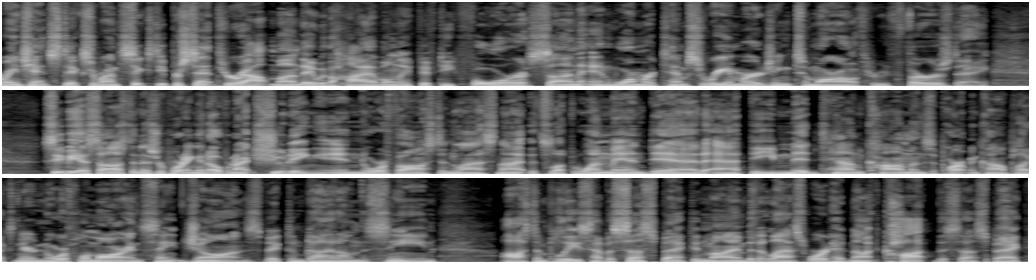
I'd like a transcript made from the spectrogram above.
Rain chance sticks around 60% throughout Monday with a high of only 54. Sun and warmer temps reemerging tomorrow through Thursday. CBS Austin is reporting an overnight shooting in North Austin last night that's left one man dead at the Midtown Commons apartment complex near North Lamar and St. John's. The victim died on the scene. Austin police have a suspect in mind, but at last word had not caught the suspect.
